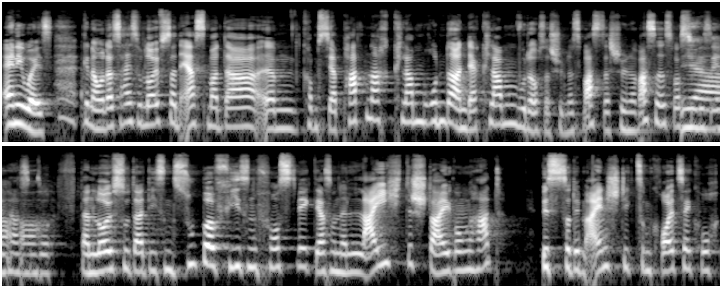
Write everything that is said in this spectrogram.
Anyways. Genau, das heißt, du läufst dann erstmal da, ähm, kommst ja Patt nach Klamm runter, an der Klamm, wo du auch das schöne Wasser, das schöne Wasser ist, was ja, du gesehen hast oh. und so. Dann läufst du da diesen super fiesen Forstweg, der so eine leichte Steigung hat bis zu dem Einstieg zum Kreuzeck hoch.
